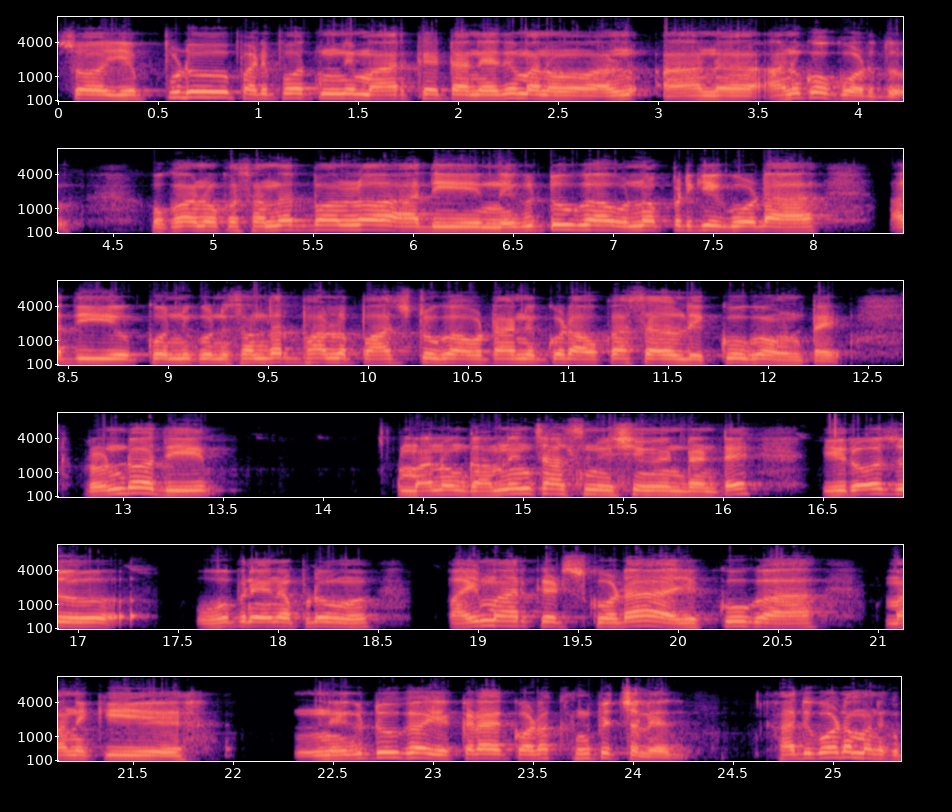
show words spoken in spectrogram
సో ఎప్పుడు పడిపోతుంది మార్కెట్ అనేది మనం అను అను- అనుకోకూడదు. ఒకనొక సందర్భంలో అది నెగిటివ్గా ఉన్నప్పటికీ కూడా అది కొన్ని కొన్ని సందర్భాల్లో పాజిటివ్గా అవడానికి కూడా అవకాశాలు ఎక్కువగా ఉంటాయి. రెండోది మనం గమనించాల్సిన విషయం ఏంటంటే ఈరోజు ఓపెన్ అయినప్పుడు పై మార్కెట్స్ కూడా ఎక్కువగా మనకి నెగిటివ్గా ఎక్కడ కూడా కనిపించలేదు. అది కూడా మనకు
